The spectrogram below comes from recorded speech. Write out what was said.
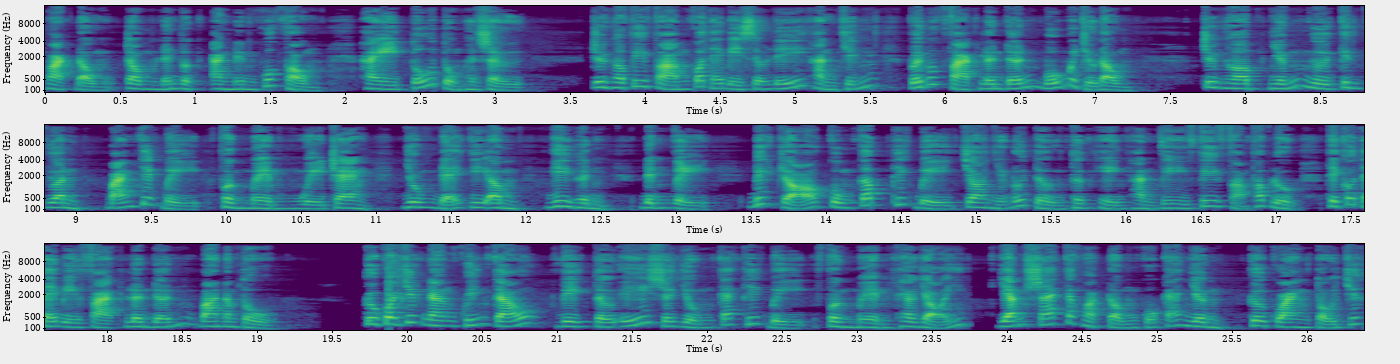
hoạt động trong lĩnh vực an ninh quốc phòng hay tố tụng hình sự. Trường hợp vi phạm có thể bị xử lý hành chính với mức phạt lên đến 40 triệu đồng. Trường hợp những người kinh doanh bán thiết bị, phần mềm ngụy trang dùng để ghi âm, ghi hình, định vị, biết rõ cung cấp thiết bị cho những đối tượng thực hiện hành vi vi phạm pháp luật thì có thể bị phạt lên đến 3 năm tù. Cơ quan chức năng khuyến cáo việc tự ý sử dụng các thiết bị, phần mềm theo dõi, giám sát các hoạt động của cá nhân, cơ quan tổ chức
